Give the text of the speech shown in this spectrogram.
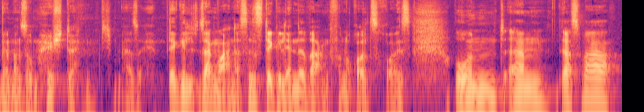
wenn man so möchte. Also der, sagen wir anders, das ist der Geländewagen von Rolls-Royce. Und ähm, das war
